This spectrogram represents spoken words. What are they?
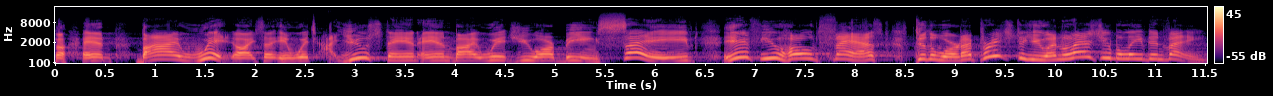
Uh, and by which, all right, so in which you stand, and by which you are being saved, if you hold fast to the word I preached to you, unless you believed in vain.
